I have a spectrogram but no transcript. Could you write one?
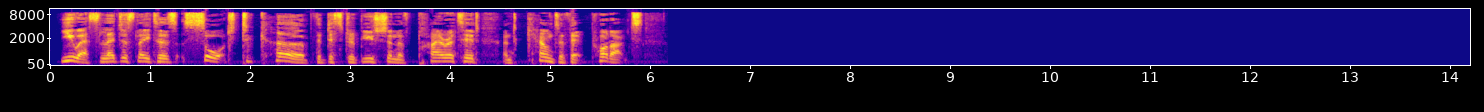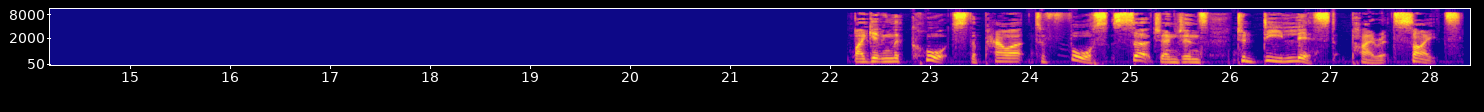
US legislators sought to curb the distribution of pirated and counterfeit products by giving the courts the power to force search engines to delist pirate sites.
